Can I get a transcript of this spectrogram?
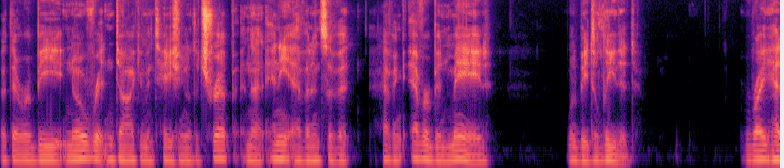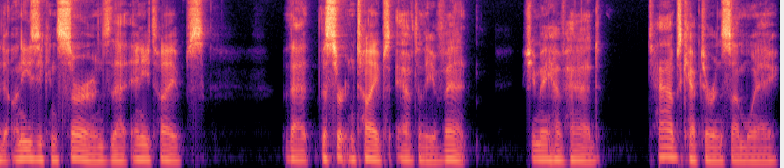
that there would be no written documentation of the trip, and that any evidence of it having ever been made would be deleted. Wright had uneasy concerns that any types, that the certain types after the event, she may have had tabs kept her in some way,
